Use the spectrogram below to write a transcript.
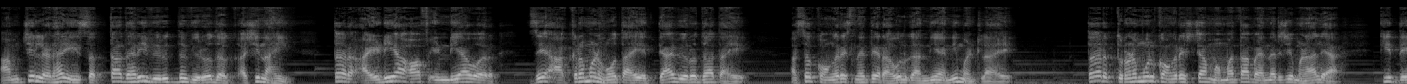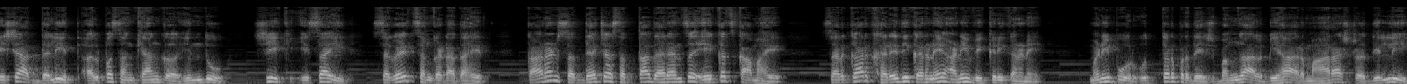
आमची लढाई सत्ताधारी विरुद्ध विरोधक अशी नाही तर आयडिया ऑफ इंडियावर जे आक्रमण होत आहे त्या विरोधात आहे असं काँग्रेस नेते राहुल गांधी यांनी म्हटलं आहे. तर तृणमूल काँग्रेसच्या ममता बॅनर्जी म्हणाल्या की देशात दलित अल्पसंख्याक हिंदू शीख इसाई सगळेच संकटात आहेत कारण सध्याच्या सत्ताधाऱ्यांचं एकच काम आहे सरकार खरेदी करणे आणि विक्री करणे. मणिपूर उत्तर प्रदेश बंगाल बिहार महाराष्ट्र दिल्ली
